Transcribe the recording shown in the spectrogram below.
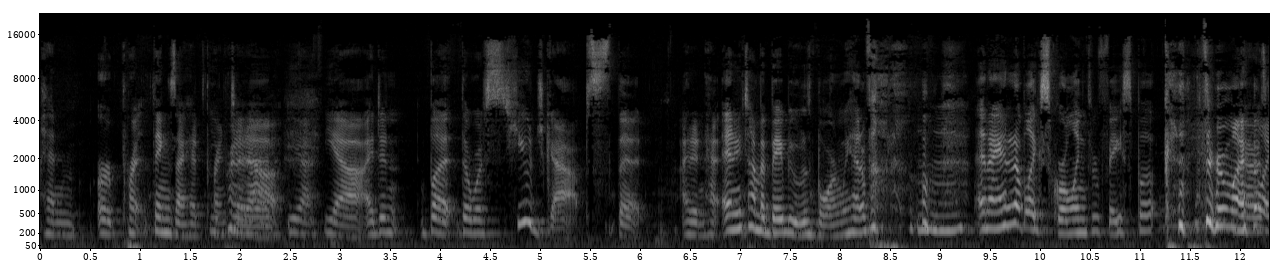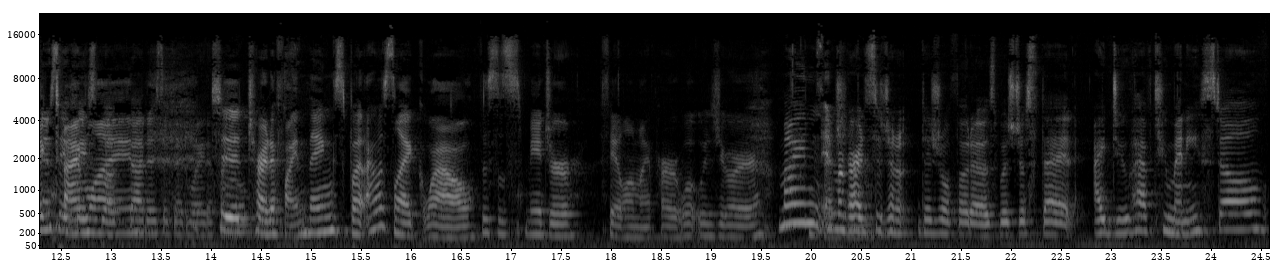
had or print things I had printed. out, yeah. yeah. I didn't, but there was huge gaps that I didn't have. Anytime a baby was born, we had a photo, and I ended up like scrolling through Facebook through my Mm-hmm. Was like timeline Facebook. That is a good way to, to try to find things. But I was like, wow, this is major fail on my part. What was your Mine, in regards to gen- digital photos, was just that I do have too many still.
